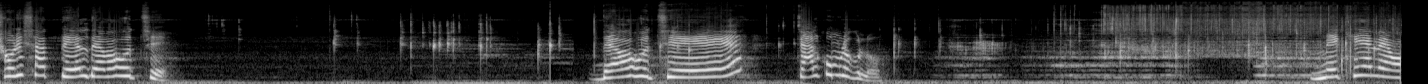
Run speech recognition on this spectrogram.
সরিষার তেল দেওয়া হচ্ছে। দেওয়া হচ্ছে চাল কুমড়োগুলো। মেখে নেওয়া।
